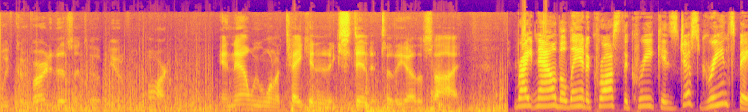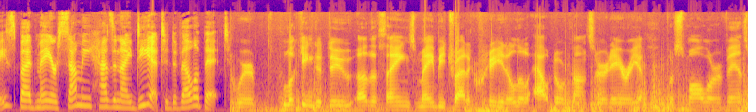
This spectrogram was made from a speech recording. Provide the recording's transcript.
We've converted this into a beautiful park and now we want to take it and extend it to the other side. Right now, the land across the creek is just green space, but Mayor Summey has an idea to develop it. We're looking to do other things, maybe try to create a little outdoor concert area for smaller events.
